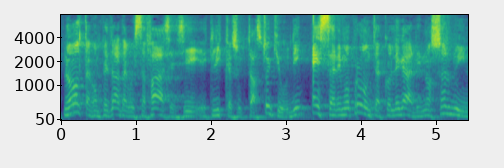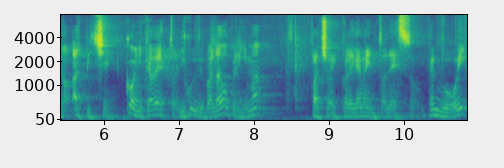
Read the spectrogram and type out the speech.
Una volta completata questa fase si clicca sul tasto chiudi e saremo pronti a collegare il nostro Arduino al PC con il cavetto di cui vi parlavo prima faccio il collegamento adesso per voi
